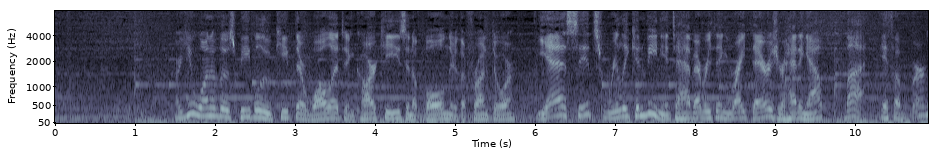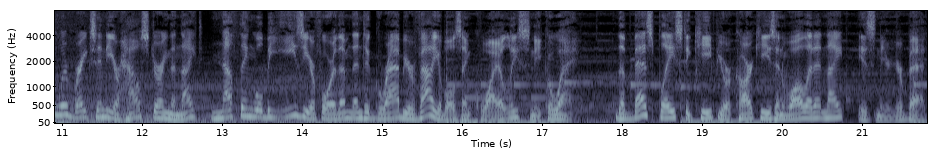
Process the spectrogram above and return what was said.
Are you one of those people who keep their wallet and car keys in a bowl near the front door? Yes, it's really convenient to have everything right there as you're heading out, but if a burglar breaks into your house during the night, nothing will be easier for them than to grab your valuables and quietly sneak away. The best place to keep your car keys and wallet at night is near your bed.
